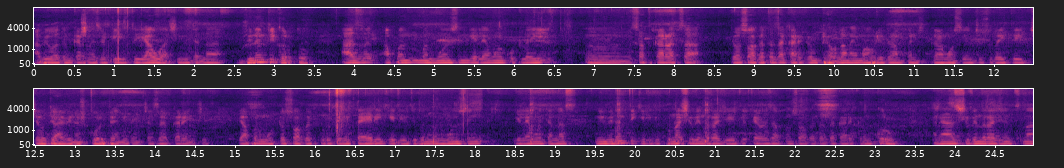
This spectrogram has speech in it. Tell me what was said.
अभिवादन करण्यासाठी इथं यावं अशी मी त्यांना विनंती करतो. आज आपण मनमोहन सिंग गेल्यामुळे कुठलाही सत्काराचा किंवा स्वागताचा कार्यक्रम ठेवला नाही. माहुली ग्रामपंचायत ग्रामवासियांची सुद्धा इथे इच्छा होती. अविनाश कोळपे आणि त्यांच्या सहकाऱ्यांची की आपण मोठं स्वागत करू. त्यांनी तयारी केली होती पण मनमोहन सिंग गेल्यामुळे त्यांना मी विनंती केली की पुन्हा शिवेंद्रराजे येतील त्यावेळेस आपण स्वागताचा कार्यक्रम करू. आणि आज शिवेंद्रराजेंना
